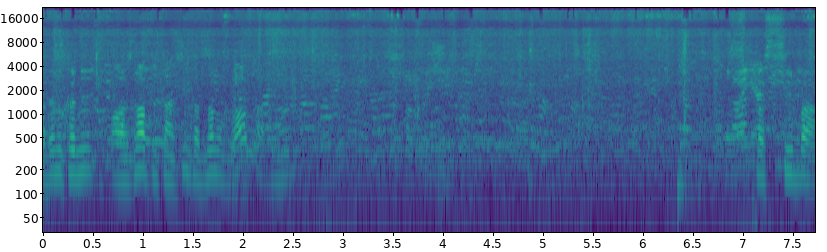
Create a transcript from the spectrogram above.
var. Daha demin kadın ağzına attı tanesinin tadına bak. Valla. Kasiba.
